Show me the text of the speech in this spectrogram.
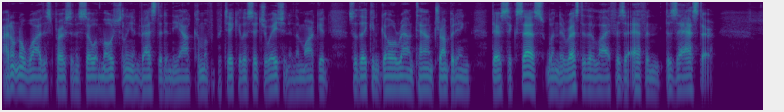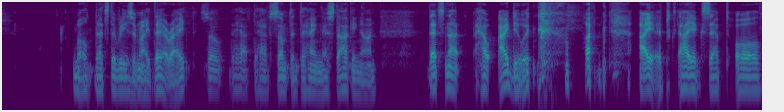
I don't know why this person is so emotionally invested in the outcome of a particular situation in the market so they can go around town trumpeting their success when the rest of their life is a effing disaster. Well, that's the reason right there, right? So they have to have something to hang their stocking on. That's not how I do it, but I I accept all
